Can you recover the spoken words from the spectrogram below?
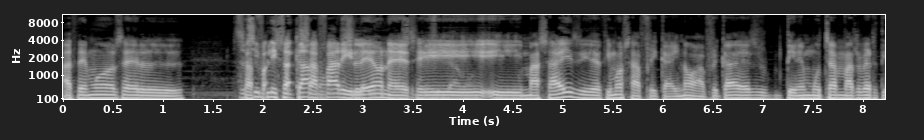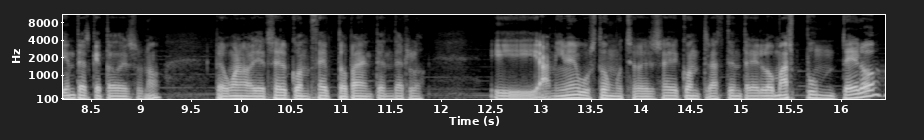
hacemos el Lo safa- simplificamos, sa- safari, leones y, y masáis y decimos África. Y no, África es tiene muchas más vertientes que todo eso, ¿no? Pero bueno, es el concepto para entenderlo. Y a mí me gustó mucho ese contraste entre lo más puntero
